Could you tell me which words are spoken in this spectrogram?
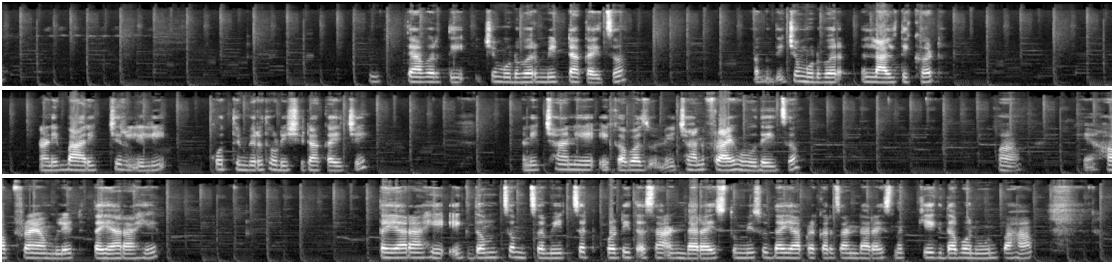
त्यावरती चिमूटभर मीठ टाकायचं. अगदी चिमूटभर लाल तिखट. आणि बारीक चिरलेली कोथिंबीर थोडीशी टाकायची. आणि छान हे एका बाजूने छान फ्राय होऊ द्यायचं. हां हे हाफ फ्राय ऑमलेट तयार आहे. तयार आहे. एकदम चमचमीत चटपटीत असा अंडा राईस तुम्ही सुद्धा या प्रकारचा अंडा राईस नक्की एकदा बनवून पहा.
